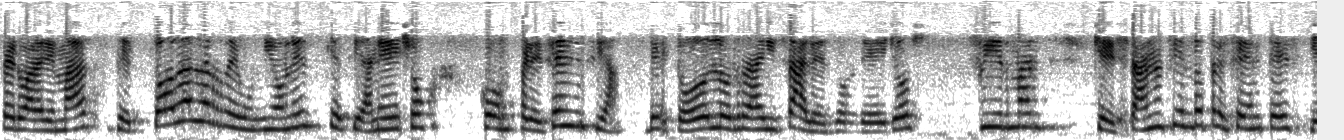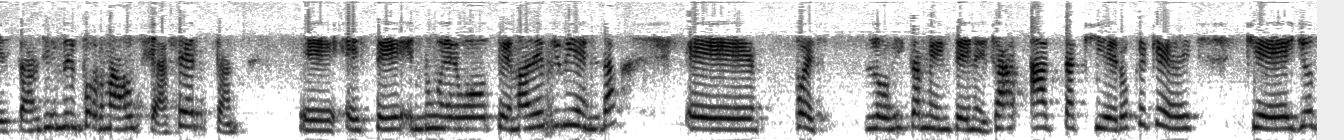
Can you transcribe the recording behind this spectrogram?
pero además de todas las reuniones que se han hecho con presencia de todos los raizales, donde ellos firman que están siendo presentes y están siendo informados y aceptan eh, este nuevo tema de vivienda, eh, pues lógicamente en esa acta quiero que quede que ellos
